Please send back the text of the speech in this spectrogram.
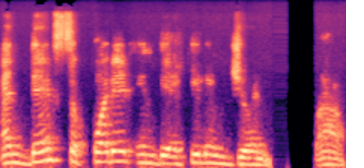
and then supported in their healing journey. Wow.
